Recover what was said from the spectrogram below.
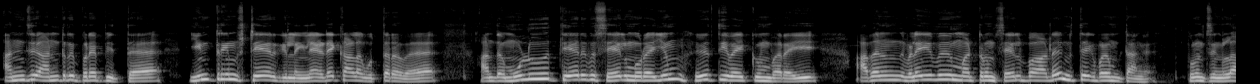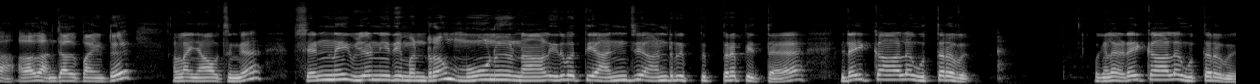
அஞ்சு அன்று பிறப்பித்த இன்ட்ரீம் ஸ்டே இருக்கு இல்லைங்களா இடைக்கால உத்தரவை அந்த முழு தேர்வு செயல்முறையும் நிறுத்தி வைக்கும் வரை அதன் விளைவு மற்றும் செயல்பாடு நிறுத்தி வைக்கப்படவிட்டாங்க புரிஞ்சுங்களா அதாவது அஞ்சாவது பாயிண்ட்டு நல்லா ஞாபகம் வச்சுங்க. சென்னை உயர்நீதிமன்றம் மூணு நாலு இருபத்தி அஞ்சு அன்று பிறப்பித்த இடைக்கால உத்தரவு. ஓகேங்களா? இடைக்கால உத்தரவு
